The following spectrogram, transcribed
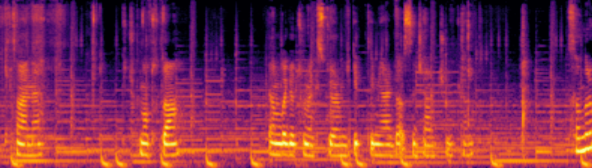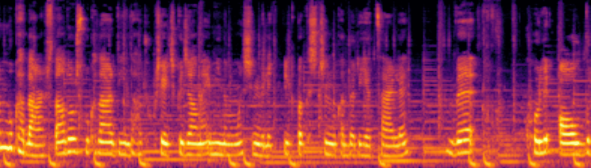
iki tane küçük notu da yanımda götürmek istiyorum. Gittiğim yerde asacağım çünkü. Sanırım bu kadar. Daha doğrusu bu kadar değil. Daha çok şey çıkacağına eminim ama şimdilik ilk bakış için bu kadarı yeterli. Ve koli aldı.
